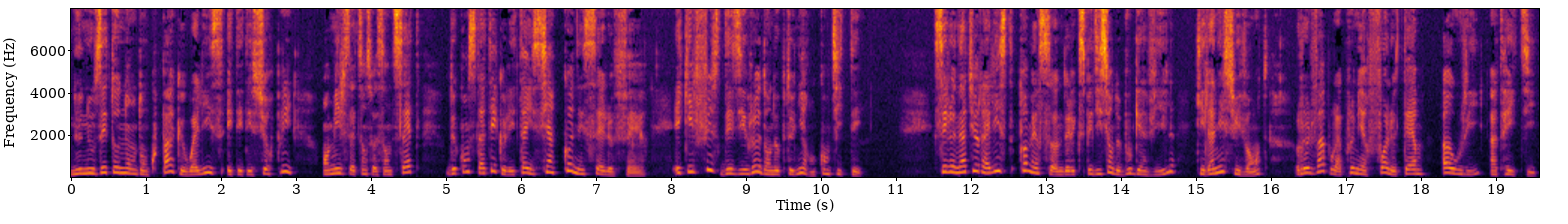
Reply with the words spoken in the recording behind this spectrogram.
Ne nous étonnons donc pas que Wallis ait été surpris en 1767 de constater que les Tahitiens connaissaient le fer et qu'ils fussent désireux d'en obtenir en quantité. C'est le naturaliste Commerson de l'expédition de Bougainville qui, l'année suivante, releva pour la première fois le terme Aouri à Tahiti.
